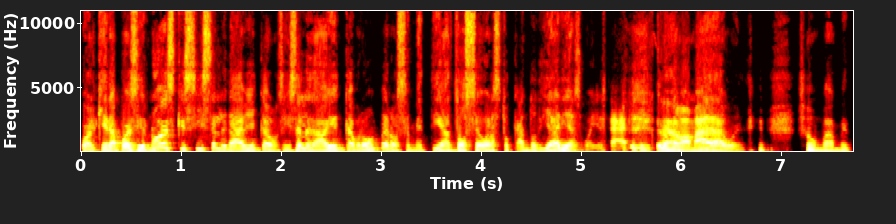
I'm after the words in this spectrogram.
cualquiera puede decir, no, es que sí se le da bien cabrón. Sí se le da bien cabrón, pero se metía 12 horas tocando diarias, güey. Era una mamada, güey. No mames.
